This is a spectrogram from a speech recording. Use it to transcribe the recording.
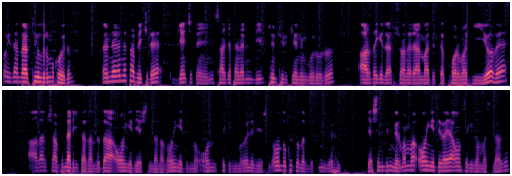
O yüzden Bertu Yıldırım'ı koydum. Önlerinde tabii ki de genç yeteneğimiz sadece Fener'in değil tüm Türkiye'nin gururu Arda Güler şu anda Real Madrid'de forma giyiyor ve adam Şampiyonlar Ligi kazandı. Daha 17 yaşında lan. 17 mi? 18 mi? Öyle bir yaşında. 19 da olabilir bilmiyorum. Yaşını bilmiyorum ama 17 veya 18 olması lazım.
